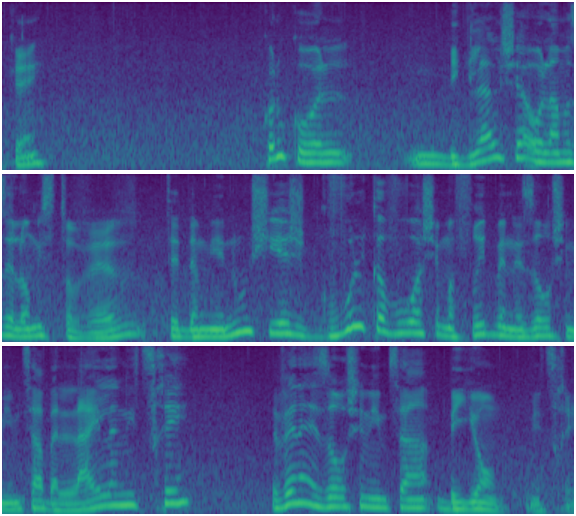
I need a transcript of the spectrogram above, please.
אוקיי? קודם כל, בגלל שהעולם הזה לא מסתובב, תדמיינו שיש גבול קבוע שמפריד בין אזור שנמצא בלילה נצחי לבין האזור שנמצא ביום נצחי.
